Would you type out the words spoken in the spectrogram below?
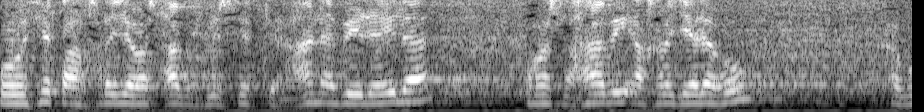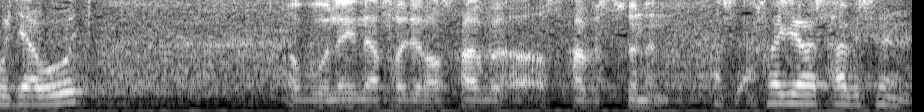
وهو ثقة أخرجه أصحاب الكتب الستة. عن أبي ليلى وهو صحابي أخرج له. أبو داود. أبو ليلى أخرجه أصحاب أصحاب السنن. أخرجه أصحاب السنن.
